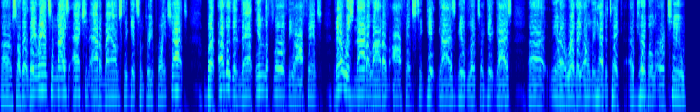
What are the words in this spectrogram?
Um, so that they ran some nice action out of bounds to get some three-point shots. But other than that, in the flow of the offense, there was not a lot of offense to get guys good looks or get guys, uh, you know, where they only had to take a dribble or two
